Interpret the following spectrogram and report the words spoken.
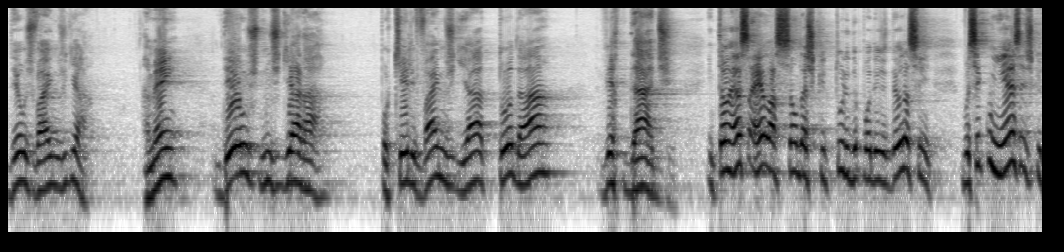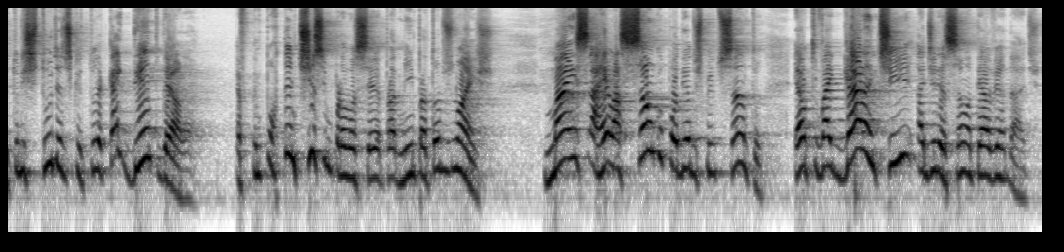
Deus vai nos guiar. Amém? Deus nos guiará, porque Ele vai nos guiar toda a verdade. Então, essa relação da Escritura e do poder de Deus, assim, você conhece a Escritura, estude a Escritura, cai dentro dela. É importantíssimo para você, para mim, para todos nós. Mas a relação com o poder do Espírito Santo é o que vai garantir a direção até a verdade.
